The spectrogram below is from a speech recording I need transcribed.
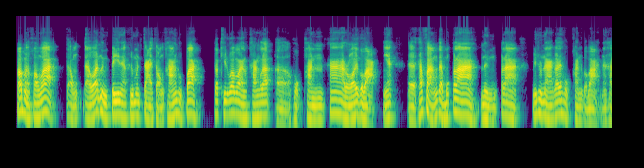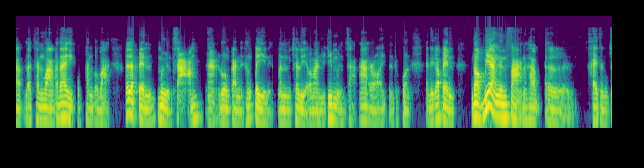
ก็หมายความว่าสองแต่ว่าหนึ่งปีเนี่ยคือมันจ่ายสองครั้งถูกป่ะก็คิดว่ามันครั้งละเอ่อหกพันห้าร้อยกว่าบาทเนี้ยเออถ้าฝังแต่มกราหนึ่งมกรามิถุนาก็ได้หกพันกว่าบาทนะครับ แล้วธันวาก็ได้อีกหกพันกว่าบาท ก็จะเป็นหมื่นสามอ่ารวมกันทั้งปีเนี่ยมันเฉลี่ยประมาณอยู่ที่หมื่นสามห้าร้อยนะทุกคน อันนี้ก็เป็นดอกเบี้ยเงินฝากนะครับ เออใครสนใจ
